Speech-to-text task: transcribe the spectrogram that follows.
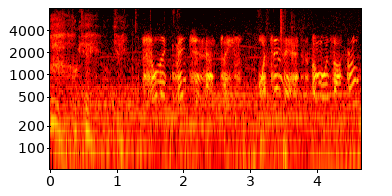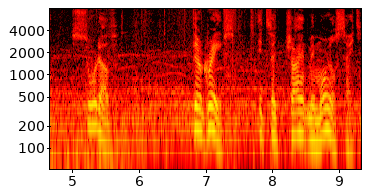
okay, okay. Solek mentioned that place. What's in there? A Morzakro? Sort of. They're graves. It's a giant memorial site.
